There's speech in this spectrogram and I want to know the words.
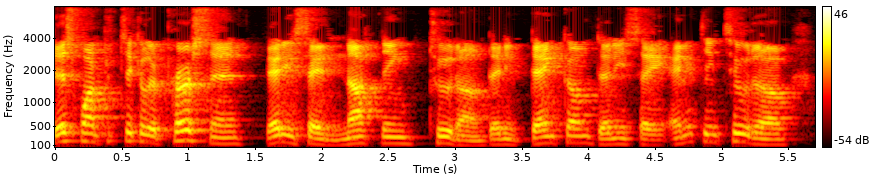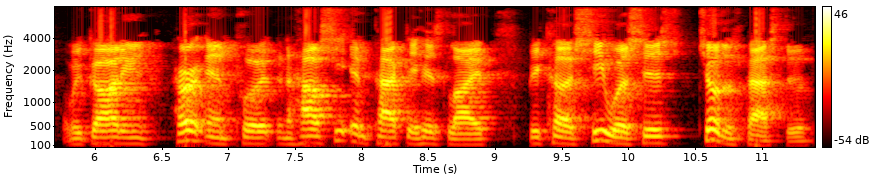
this one particular person, they didn't say nothing to them. They didn't thank them. They didn't say anything to them regarding her input and how she impacted his life because she was his children's pastor.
